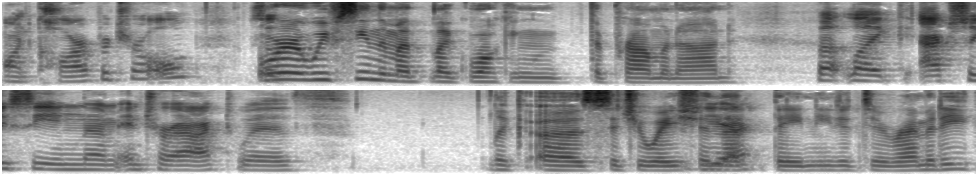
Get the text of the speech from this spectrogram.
on car patrol. So, or we've seen them at like walking the promenade, but like actually seeing them interact with like a situation Yeah. that they needed to remedy.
